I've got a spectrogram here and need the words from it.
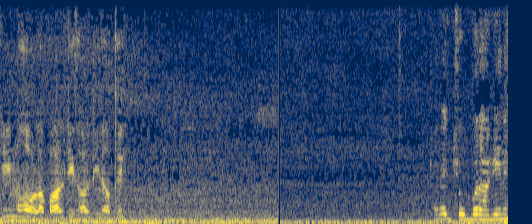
ਕੀ ਮਾਹੌਲ ਆ ਪਾਲਟੀ ਸਾਲਟੀ ਦਾ ਉੱਥੇ। ਕਹਿੰਦੇ ਚੋਬਰ ਆ ਗਏ ਨੇ।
